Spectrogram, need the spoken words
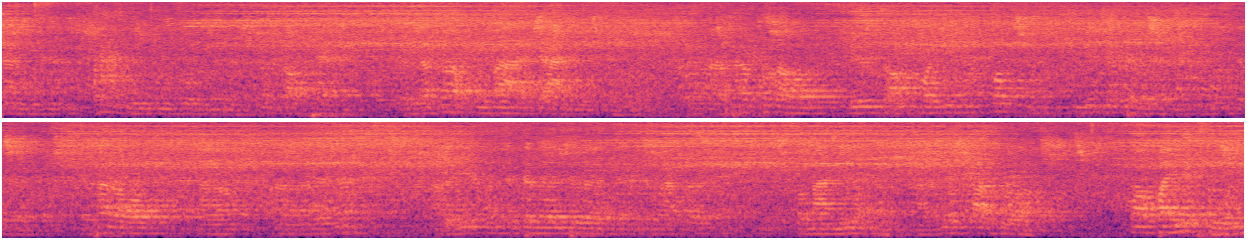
งานข้ามีบุญคุณต้องตอบแทนแล้วก็ครูบาอาจารย์เอ่อถ้าพวกเราดืนสองคนนี้ก็ชีวิตจะเจริญนะชีวิตจะเจริญแต่ถ้าเราเอ่อเอ่ออะไรนะอันนี้มันจะเจริญเจริญมาก็ประ มาณนี้นะครับอ่าเรื่องก้าตัว ต่อไปเลขศูนย์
